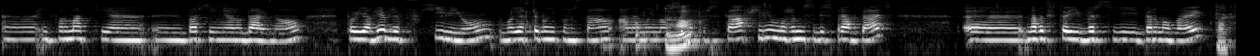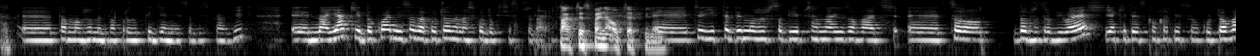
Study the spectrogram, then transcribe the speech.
e, informację e, bardziej miarodajną, to ja wiem, że w Helium, bo ja z tego nie korzystałam, ale mój mąż z tego korzysta, w Helium możemy sobie sprawdzać, e, nawet w tej wersji darmowej, tak, tak. E, tam możemy dwa produkty dziennie sobie sprawdzić, e, na jakie dokładnie słowa kluczowe nasz produkt się sprzedaje. Tak, to jest fajna opcja w Helium. E, czyli wtedy możesz sobie przeanalizować, co dobrze zrobiłeś, jakie to jest konkretnie słowo kluczowe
